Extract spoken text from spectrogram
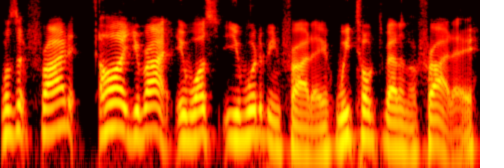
Was it Friday? Oh, you're right. It was. It would have been Friday. We talked about it on Friday.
